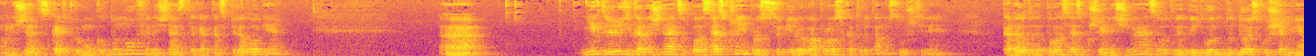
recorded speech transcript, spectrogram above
Он начинает искать кругом колдунов, и начинается такая конспирология. А, некоторые люди, когда начинается полоса искушения, просто суммирую вопросы, которые там у слушателей. Когда вот эта полоса искушения начинается, вот, говорит, вот до искушения у меня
